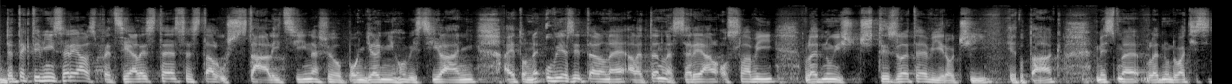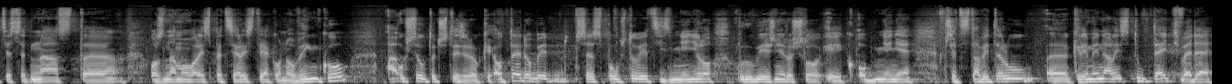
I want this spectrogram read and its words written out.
Detektivní seriál Specialisté se stal už stálicí našeho pondělního vysílání a je to neuvěřitelné, ale tenhle seriál oslaví v lednu již čtyřleté výročí. Je to tak. My jsme v lednu 2017 eh, oznamovali specialisty jako novinku a už jsou to čtyři roky. Od té doby se spoustu věcí změnilo, průběžně došlo i k obměně představitelů eh, kriminalistů. Teď vede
